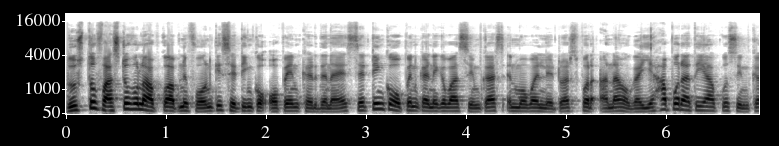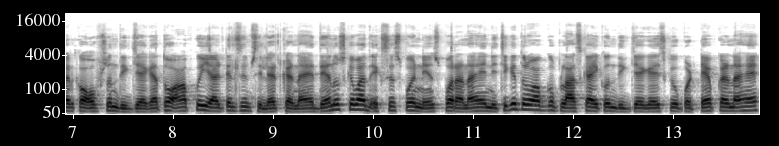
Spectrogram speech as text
दोस्तों फ़र्स्ट ऑफ़ ऑल आपको अपने फ़ोन की सेटिंग को ओपन कर देना है। सेटिंग को ओपन करने के बाद SIM card and mobile network पर आना होगा। यहाँ पर आते ही आपको सिम कार्ड का ऑप्शन दिख जाएगा तो आपको एयरटेल सिम सिलेक्ट करना है। देन उसके बाद एक्सेस पॉइंट नेम्स पर आना है। नीचे की तरफ़ आपको प्लस का आइकन दिख जाएगा। इसके ऊपर टैप करना है।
